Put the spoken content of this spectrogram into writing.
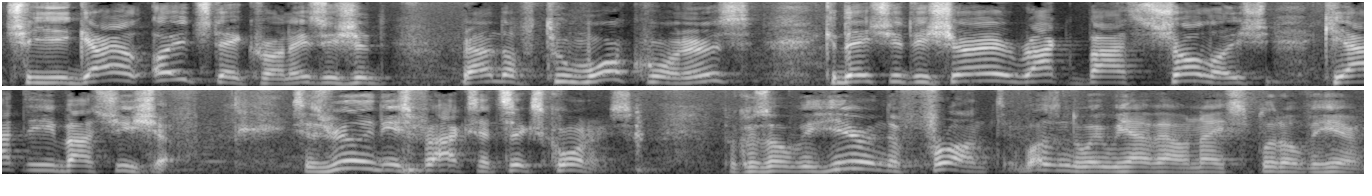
Sheyigal Oichde Krones, you should round off two more corners. Kadesh Tisher Rak Bas Sholosh, Kiatahi Bas Shisha. He says, really, these frocks had six corners. Because over here in the front, it wasn't the way we have our nice split over here.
